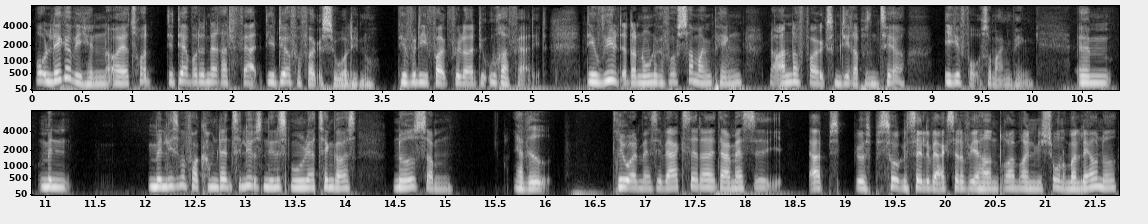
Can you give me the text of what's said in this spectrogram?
hvor ligger vi henne? Og jeg tror, det er der, hvor den er retfærdig. Det er derfor, folk er sure lige nu. Det er fordi, folk føler, at det er uretfærdigt. Det er jo vildt, at der er nogen, der kan få så mange penge, når andre folk, som de repræsenterer, ikke får så mange penge. Øhm, men, men ligesom for at komme den til livs en lille smule, jeg tænker også noget, som jeg ved, driver en masse iværksættere. Der er en masse jeg blev personligt selv iværksætter, for jeg havde en drøm og en mission om at lave noget.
